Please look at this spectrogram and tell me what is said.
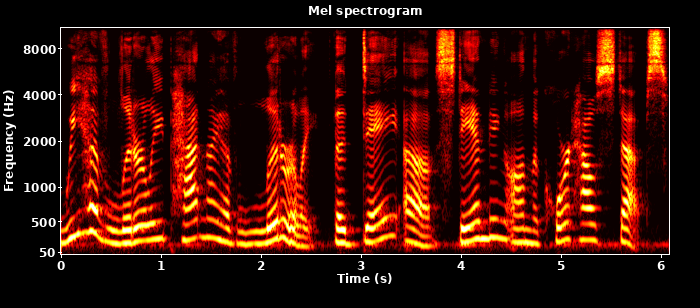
We have literally, Pat and I have literally, the day of standing on the courthouse steps,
